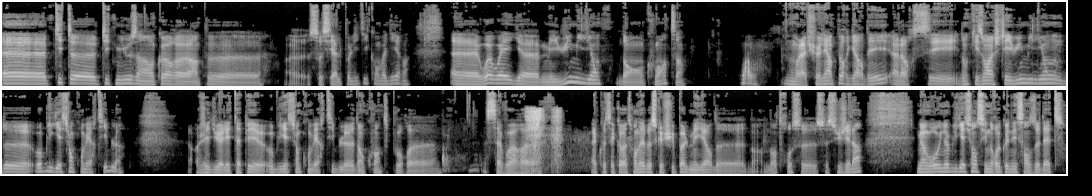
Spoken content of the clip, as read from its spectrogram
euh, petite euh, petite news hein, encore un peu social politique on va dire. Huawei met 8 millions dans Quant. Wow. Voilà, je suis allé un peu regarder. Alors c'est donc ils ont acheté 8 millions de obligations convertibles. j'ai dû aller taper obligations convertibles dans Quant pour savoir à quoi ça correspondait parce que je suis pas le meilleur de, dans, trop ce, ce sujet-là. Mais en gros, une obligation, c'est une reconnaissance de dette.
